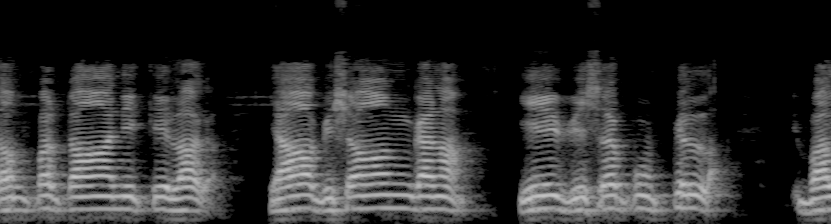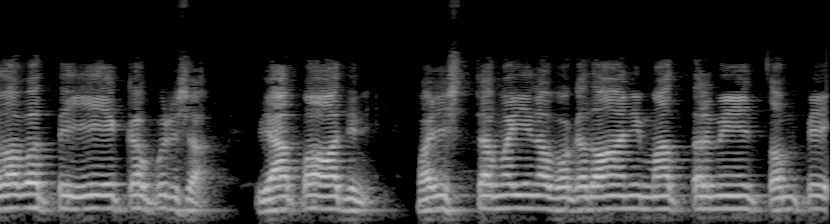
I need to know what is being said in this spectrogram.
చంపటానికి లాగా యా విషాంగణ ఏ విషపు పిల్ల బలవత్ ఏకపురుష వ్యాపాదిని పరిష్టమైన ఒకదాని మాత్రమే చంపే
